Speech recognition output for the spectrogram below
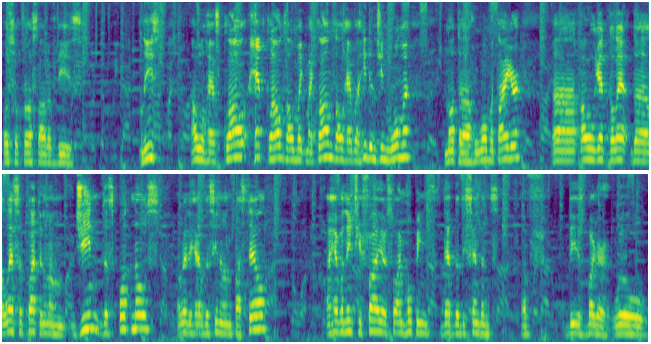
also crossed out of this list. I will have clown, het clowns, I'll make my clowns, I'll have a hidden gene Woma, not a Woma tiger. Uh, I will get the, le the lesser platinum gene, the spot nose, already have the cinnamon pastel. I have an Enchi fire, so I'm hoping that the descendants of this bugger will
